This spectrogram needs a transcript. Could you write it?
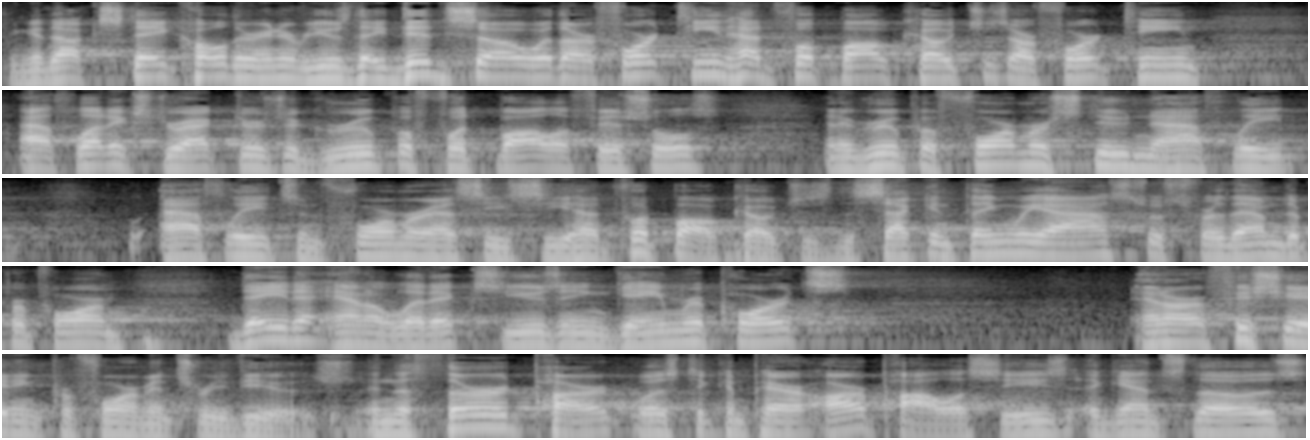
To conduct stakeholder interviews, they did so with our 14 head football coaches, our 14 athletics directors, a group of football officials, and a group of former student athlete, athletes and former SEC head football coaches. The second thing we asked was for them to perform data analytics using game reports and our officiating performance reviews. And the third part was to compare our policies against those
